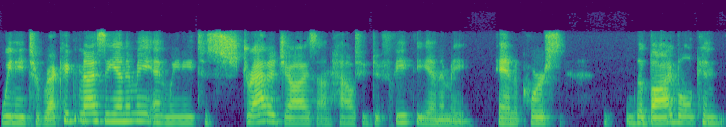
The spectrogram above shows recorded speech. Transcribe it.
we need to recognize the enemy, and we need to strategize on how to defeat the enemy. And of course, the Bible can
